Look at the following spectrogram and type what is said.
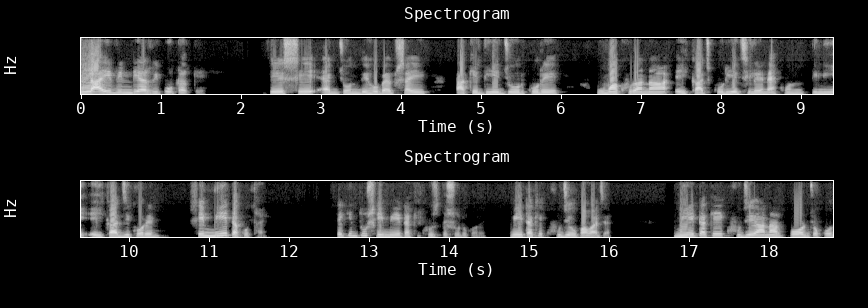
লাইভ ইন্ডিয়ার রিপোর্টারকে। যে সে একজন দেহ ব্যবসায়ী, তাকে দিয়ে জোর করে উমা খুরানা এই কাজ করিয়েছিলেন, এখন তিনি এই কাজই করেন। সেই মেয়েটা কোথায়? সে কিন্তু সেই মেয়েটাকে খুঁজতে শুরু করে। মেয়েটাকে খুঁজেও পাওয়া যায়। মেয়েটাকে খুঁজে আনার পর যখন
